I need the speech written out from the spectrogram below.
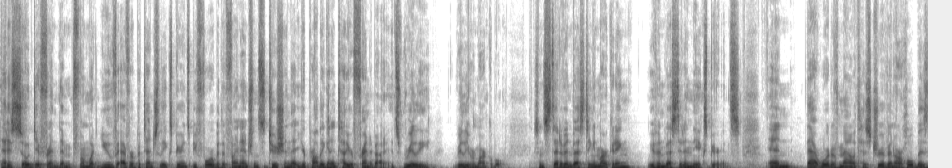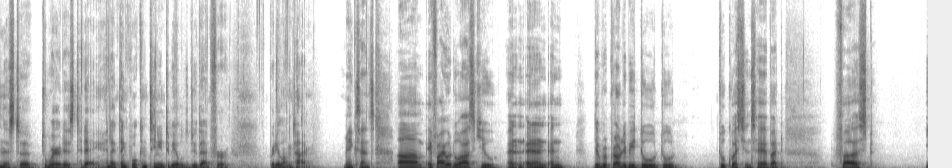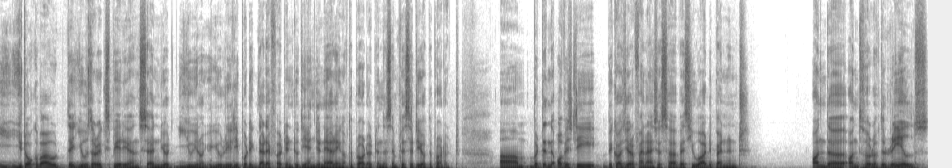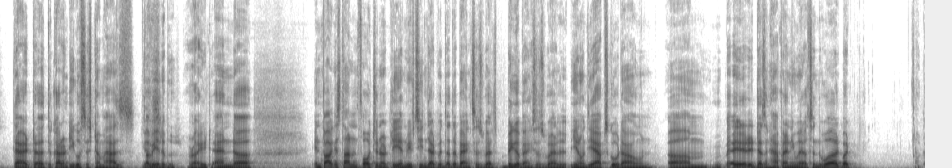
that is so different than from what you've ever potentially experienced before with a financial institution that you're probably going to tell your friend about it. It's really, really remarkable. So instead of investing in marketing, we've invested in the experience. And that word of mouth has driven our whole business to, to where it is today. And I think we'll continue to be able to do that for a pretty long time. Makes sense. Um, if I were to ask you, and, and and there would probably be two two two questions here, but first, you talk about the user experience and you you you know you really putting that effort into the engineering of the product and the simplicity of the product um, but then obviously because you're a financial service you are dependent on the on the sort of the rails that uh, the current ecosystem has Yes. available right and uh, in Pakistan, unfortunately, and we've seen that with other banks as well, bigger banks as well. You know, the apps go down. Um, it, it doesn't happen anywhere else in the world, but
